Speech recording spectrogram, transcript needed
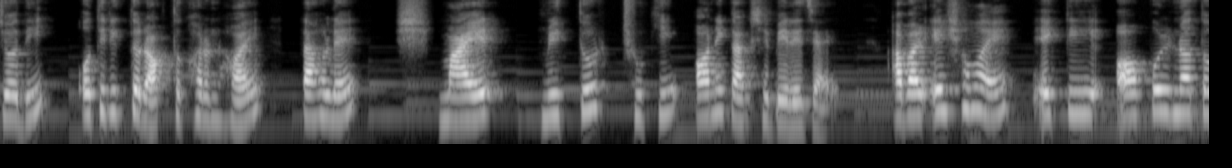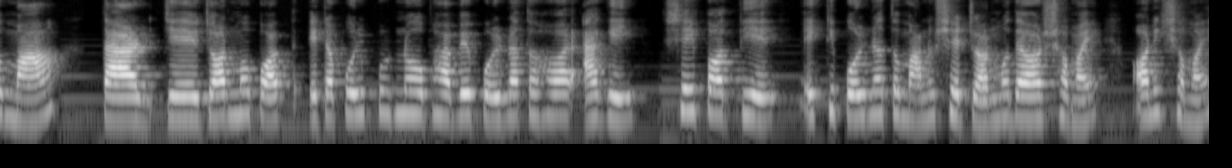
যদি অতিরিক্ত রক্তক্ষরণ হয় তাহলে মায়ের মৃত্যুর ঝুঁকি অনেকাংশে বেড়ে যায়। আবার এই সময়ে একটি অপরিণত মা তার যে জন্মপথ, এটা পরিপূর্ণভাবে পরিণত হওয়ার আগেই সেই পথ দিয়ে একটি পরিণত মানুষের জন্ম দেওয়ার সময়, অনেক সময়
